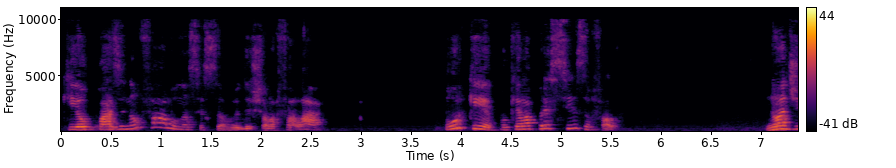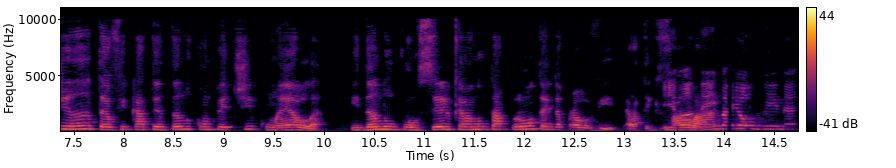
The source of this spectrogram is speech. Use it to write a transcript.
que eu quase não falo na sessão, eu deixo ela falar. Por quê? Porque ela precisa falar. Não adianta eu ficar tentando competir com ela e dando um conselho que ela não está pronta ainda para ouvir. Ela tem que e falar. ela nem vai ouvir, né?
